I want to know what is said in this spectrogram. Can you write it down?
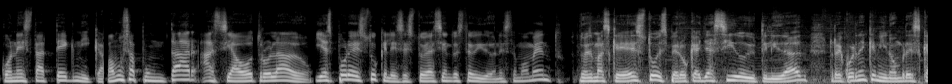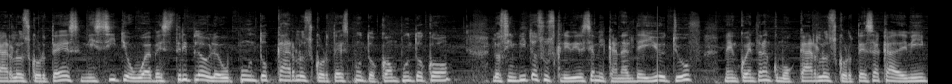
con esta técnica. Vamos a apuntar hacia otro lado. Y es por esto que les estoy haciendo este video en este momento. No es más que esto, espero que haya sido de utilidad. Recuerden que mi nombre es Carlos Cortés, mi sitio web es www.carloscortés.com.co. Los invito a suscribirse a mi canal de YouTube, me encuentran como Carlos Cortés Academy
